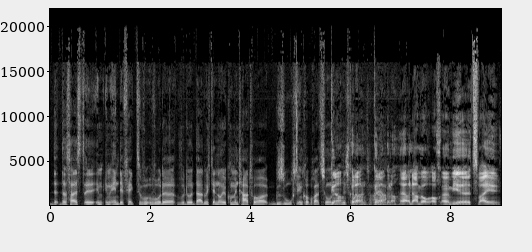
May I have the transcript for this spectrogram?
Das heißt, äh, im, im Endeffekt wurde, wurde dadurch der neue Kommentator gesucht in Kooperation genau, mit Sport genau, 1. Ah, genau, ja. genau. Ja, und da haben wir auch, auch irgendwie äh, zwei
